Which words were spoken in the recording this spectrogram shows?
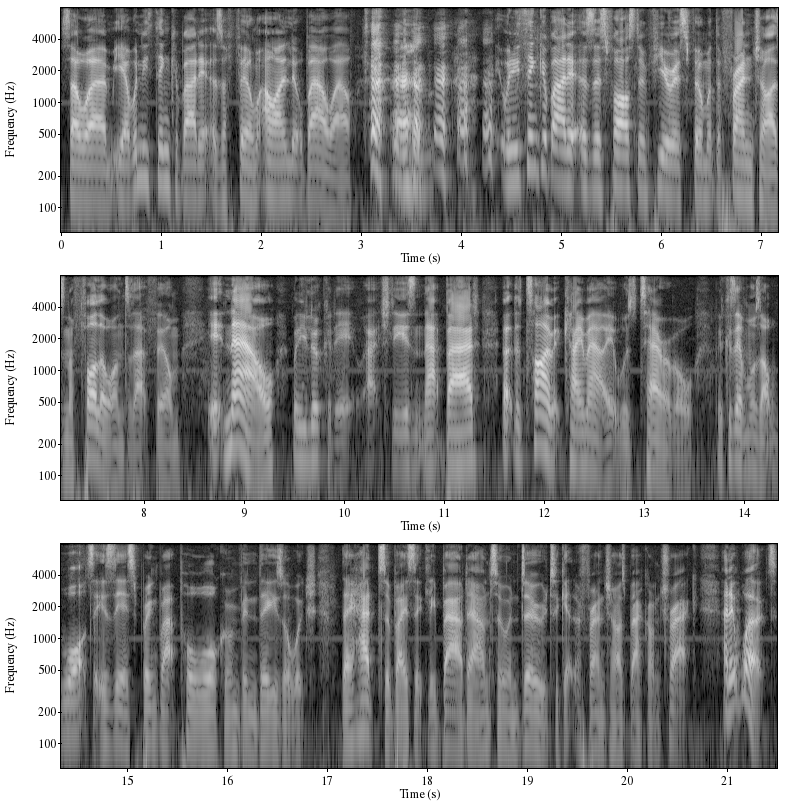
So um, yeah, when you think about it as a film, oh, and Little Bow Wow. Um, when you think about it as this Fast and Furious film at the franchise and a follow-on to that film, it now, when you look at it, actually isn't that bad. At the time it came out, it was terrible because everyone was like, "What is this? Bring back Paul Walker and Vin Diesel," which they had to basically bow down to and do to get the franchise back on track, and it worked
